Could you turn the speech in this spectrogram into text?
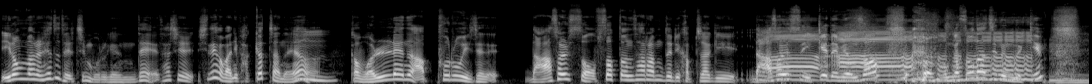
이런 말을 해도 될지 모르겠는데 사실 시대가 많이 바뀌었잖아요. 음. 그러니까 원래는 앞으로 이제 나설 수 없었던 사람들이 갑자기 나설 수 아, 있게 되면서 아. 뭔가 쏟아지는 느낌? 음.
